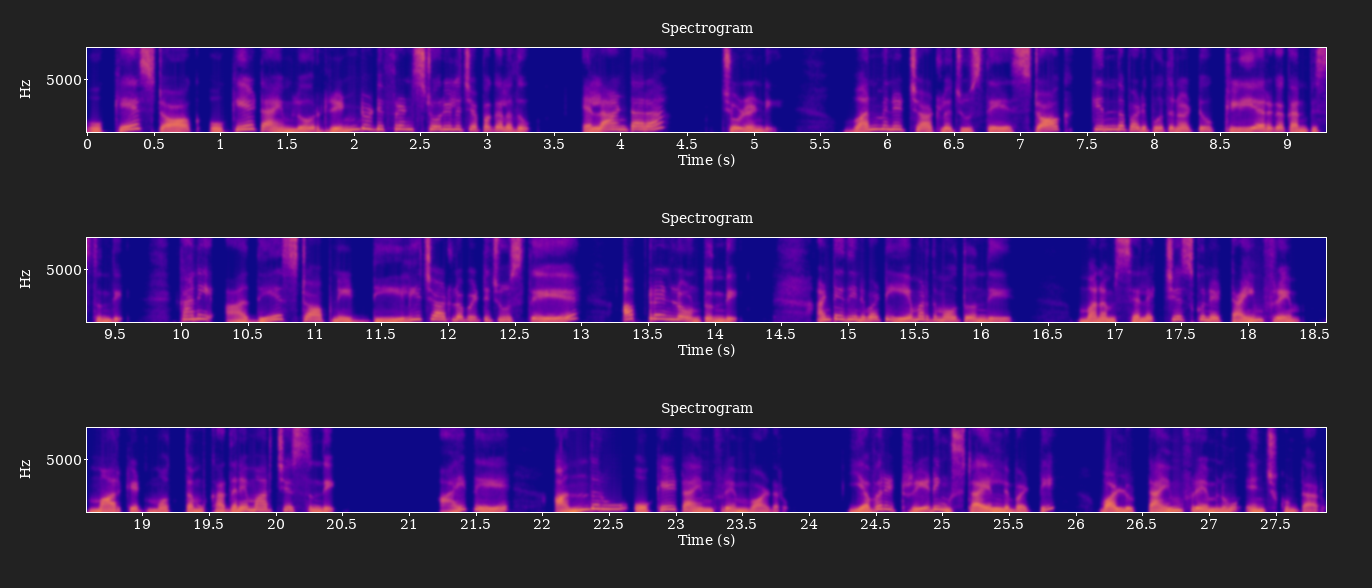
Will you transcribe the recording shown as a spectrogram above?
ఒకే స్టాక్ ఒకే టైంలో రెండు డిఫరెంట్ స్టోరీలు చెప్పగలదు. ఎలా అంటారా? చూడండి. వన్ మినిట్ చార్ట్లో చూస్తే స్టాక్ కింద పడిపోతున్నట్టు క్లియర్గా కనిపిస్తుంది. కానీ అదే స్టాక్ని డైలీ చార్ట్లో పెట్టి చూస్తే అప్ ట్రెండ్లో ఉంటుంది. అంటే దీన్ని బట్టి ఏమర్థమవుతోంది? మనం సెలెక్ట్ చేసుకునే టైం ఫ్రేమ్ మార్కెట్ మొత్తం కథనే మార్చేస్తుంది. అయితే అందరూ ఒకే టైం ఫ్రేమ్ వాడరు. ఎవరి ట్రేడింగ్ స్టైల్ని బట్టి వాళ్ళు టైం ఫ్రేమ్ను ఎంచుకుంటారు.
